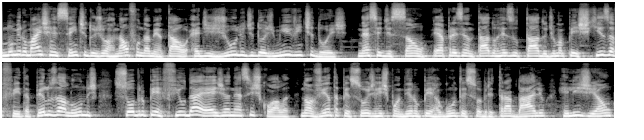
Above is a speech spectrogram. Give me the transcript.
O número mais recente do Jornal Fundamental é de julho de 2022. Nessa edição é apresentado o resultado de uma pesquisa feita pelos alunos sobre o perfil da EJA nessa escola. 90 pessoas responderam perguntas sobre trabalho, religião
